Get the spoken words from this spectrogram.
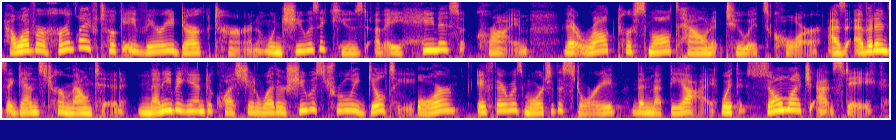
However, her life took a very dark turn when she was accused of a heinous crime that rocked her small town to its core. As evidence against her mounted, many began to question whether she was truly guilty or if there was more to the story than met the eye. With so much at stake,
